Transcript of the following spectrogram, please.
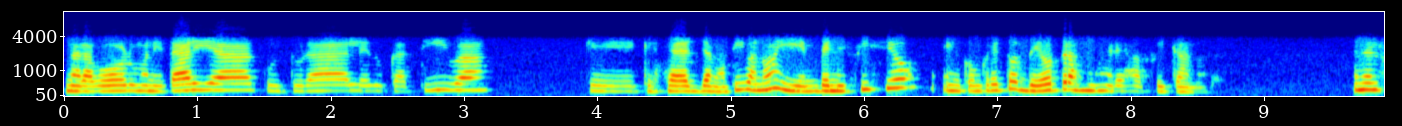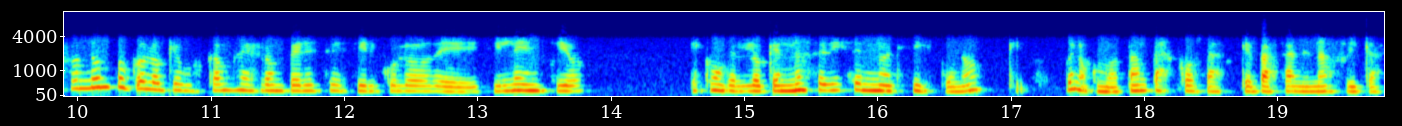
una labor humanitaria, cultural, educativa, que, sea llamativa, ¿no? Y en beneficio, en concreto, de otras mujeres africanas. En el fondo, un poco lo que buscamos es romper ese círculo de silencio. Es como que lo que no se dice no existe, ¿no? Bueno, como tantas cosas que pasan en África.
